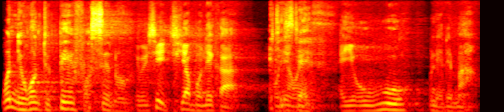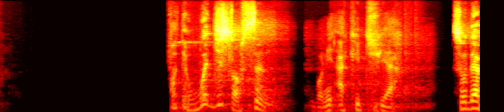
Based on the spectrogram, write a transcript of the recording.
When you want to pay for sin, oh, ɛwɛ sɛ ɛtua bɔne ka It is death. ɛyɛ owuo ne ɛde ma for the wages of sin. So the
